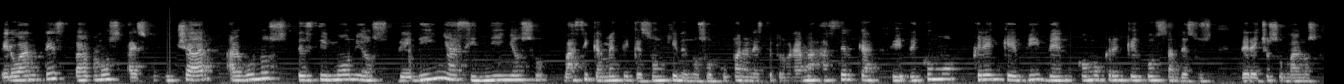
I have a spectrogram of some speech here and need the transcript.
pero antes vamos a escuchar algunos testimonios de niñas y niños, básicamente que son quienes nos ocupan en este programa, acerca de, de cómo creen que viven, cómo creen que gozan de sus derechos humanos.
